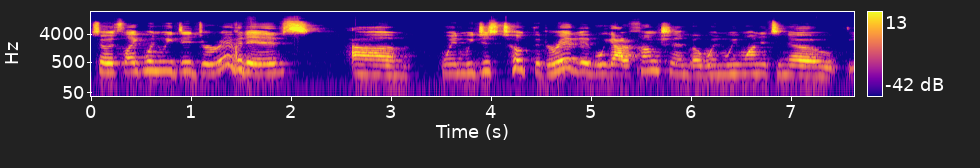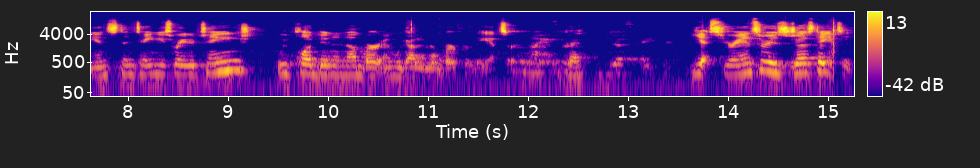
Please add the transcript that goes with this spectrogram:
So it's like when we did derivatives, um, when we just took the derivative, we got a function, but when we wanted to know the instantaneous rate of change, we plugged in a number and we got a number for the answer. Okay. Yes, your answer is just 18.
